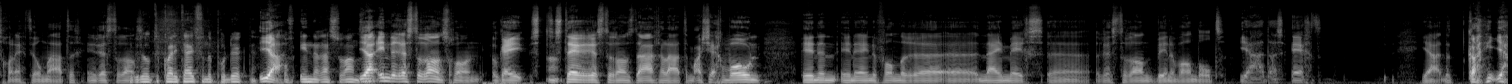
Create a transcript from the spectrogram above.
is gewoon echt heel matig in Je restaurants. bedoelt de kwaliteit van de producten? Ja. Of in de restaurants? Ja, in de restaurants gewoon. Oké, st- Ah. sterrenrestaurants daar gelaten. Maar als je gewoon in een, in een of ander eh eh, Nijmeegs eh, restaurant binnenwandelt. Ja, dat is echt... Ja, dat kan, ja,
